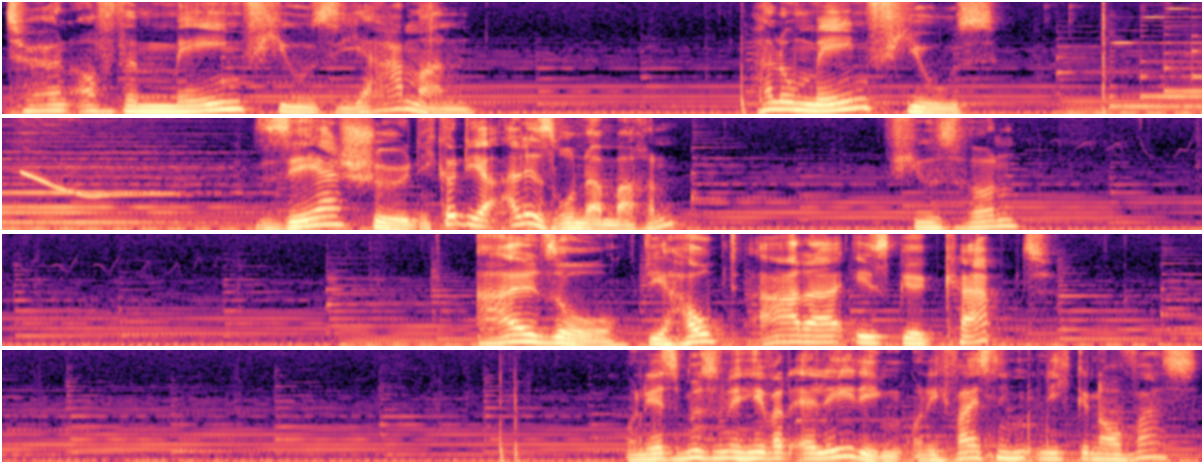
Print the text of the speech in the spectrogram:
Turn off the main fuse. Ja, Mann. Hallo, Main Fuse. Sehr schön. Ich könnte ja alles runter machen. Fuse von. Also, die Hauptader ist gekappt. Und jetzt müssen wir hier was erledigen. Und ich weiß nicht, nicht genau was.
